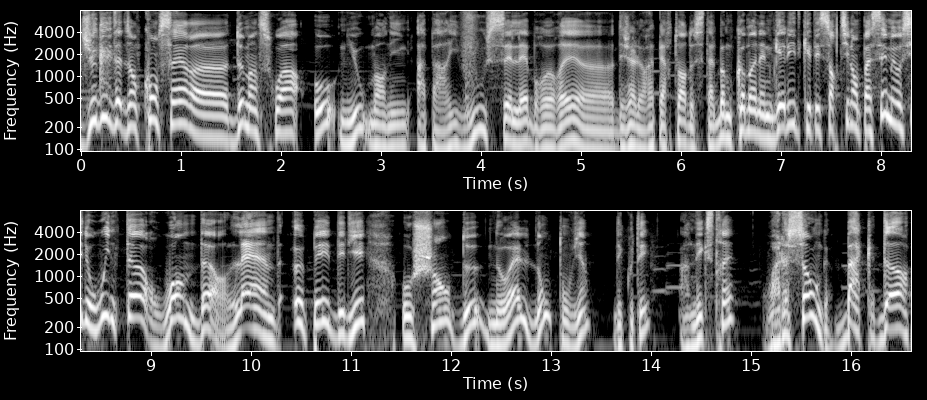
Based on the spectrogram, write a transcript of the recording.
Judith, vous êtes en concert euh, demain soir au New Morning à Paris. Vous célébrerez euh, déjà le répertoire de cet album Common and Get It qui était sorti l'an passé, mais aussi de Winter Wonderland, EP dédié au chant de Noël dont on vient d'écouter un extrait. What a song! Backdoor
